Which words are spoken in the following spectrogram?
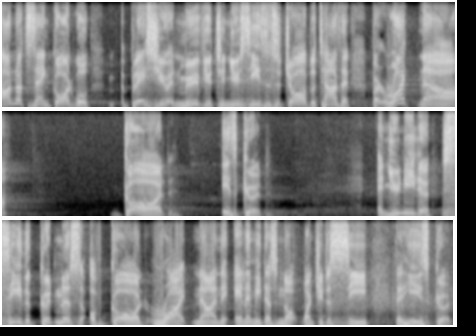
I'm not saying God will bless you and move you to new seasons of jobs or towns that, but right now, God is good. And you need to see the goodness of God right now. And the enemy does not want you to see that He is good.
